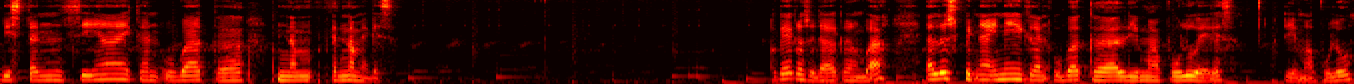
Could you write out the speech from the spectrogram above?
distansinya kalian ubah ke 6 ke 6 ya guys. Oke, kalau sudah kalian ubah, lalu speednya ini kalian ubah ke 50 ya guys. 50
